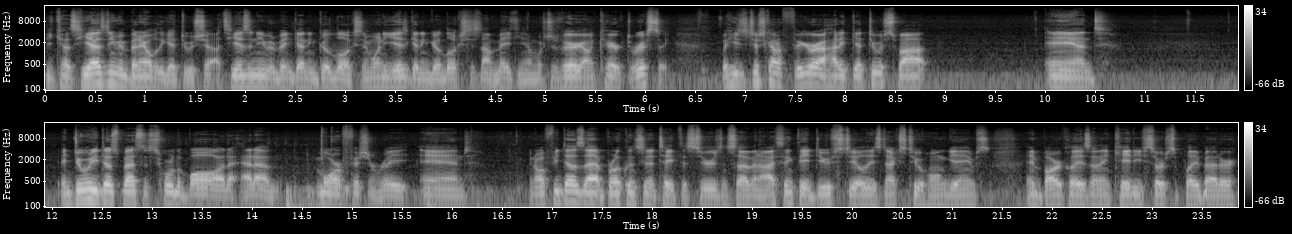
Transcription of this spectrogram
because he hasn't even been able to get to his shots. He hasn't even been getting good looks, and when he is getting good looks, he's not making them, which is very uncharacteristic. But he's just got to figure out how to get to a spot and and do what he does best and score the ball at a, at a more efficient rate. And you know, if he does that, Brooklyn's going to take this series in seven. I think they do steal these next two home games in Barclays. I think KD starts to play better,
